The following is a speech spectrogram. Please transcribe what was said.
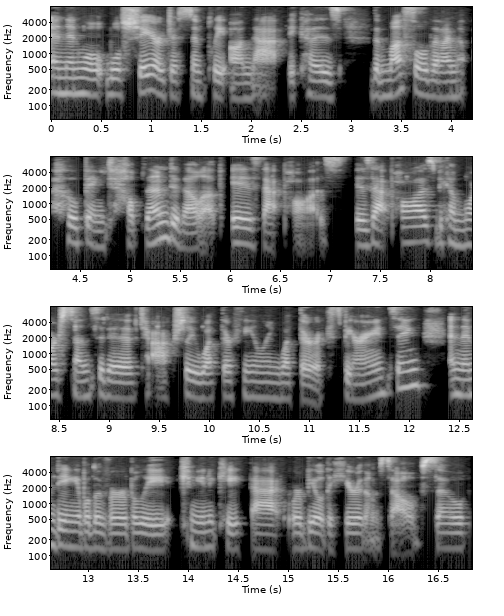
and then we'll we'll share just simply on that because the muscle that I'm hoping to help them develop is that pause. Is that pause become more sensitive to actually what they're feeling, what they're experiencing, and then being able to verbally communicate that or be able to hear themselves. So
